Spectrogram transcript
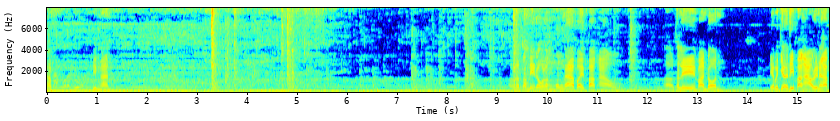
ครับทีมงานเอาละครับตอนนี้เรากำลังมุ่งหน้าไปปากอ่าวทะเลบ้านดอน เดี๋ยวไปเจอที่ปากอ่าวเลยนะครับ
